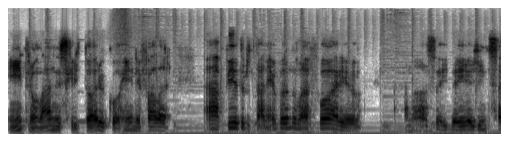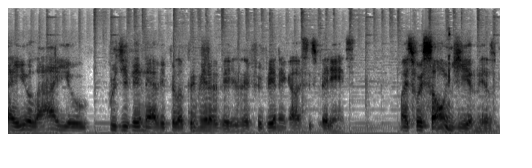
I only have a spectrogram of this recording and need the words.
entram lá no escritório correndo e falam: Ah, Pedro, tá nevando lá fora. Eu, ah, nossa, e daí a gente saiu lá e eu pude ver neve pela primeira vez. Aí foi bem legal essa experiência. Mas foi só um dia mesmo.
